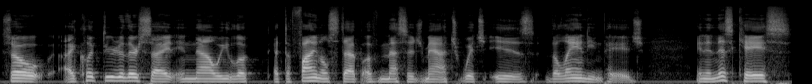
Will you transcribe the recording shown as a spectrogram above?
So I click through to their site and now we look at the final step of message match, which is the landing page. And in this case,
